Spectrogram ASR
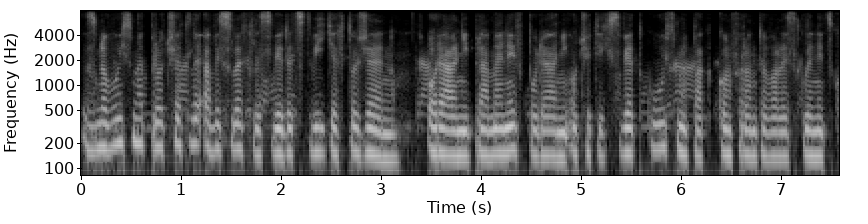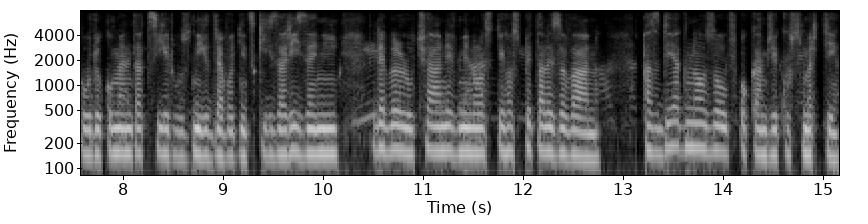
Znovu jsme pročetli a vyslechli svědectví těchto žen. Orální prameny v podání očitých svědků jsme pak konfrontovali s klinickou dokumentací různých zdravotnických zařízení, kde byl Lučány v minulosti hospitalizován a s diagnózou v okamžiku smrti,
